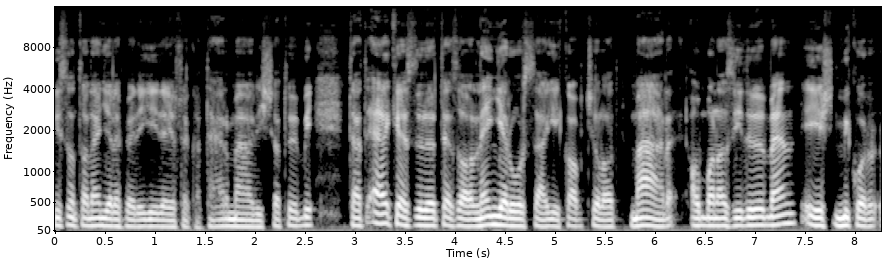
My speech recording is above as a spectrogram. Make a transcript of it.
viszont a lengyelek pedig idejöttek a termális, stb. Tehát elkezdődött ez a lengyelországi kapcsolat már abban az időben, és mikor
